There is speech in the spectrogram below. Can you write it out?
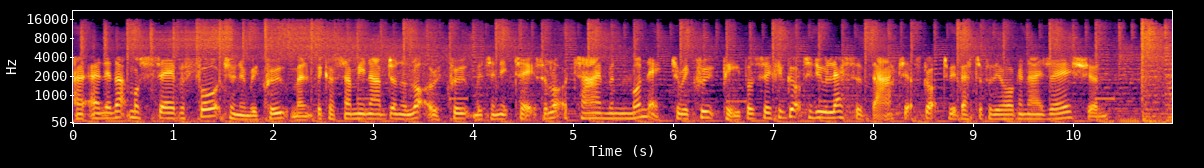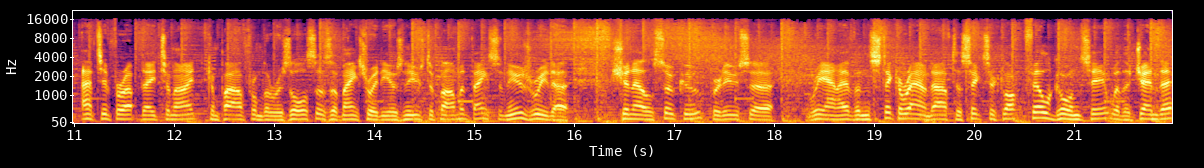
and, and that must save a fortune in recruitment because I mean, I've done a lot of recruitment and it takes a lot of time and money to recruit people. So if you've got to do less of that, it's got to be better for the organisation. That's it for Update Tonight, compiled from the resources of Manx Radio's news department. Thanks to newsreader Chanel Suku, producer Rianne Evans. Stick around after 6 o'clock. Phil Gordon's here with Agenda.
